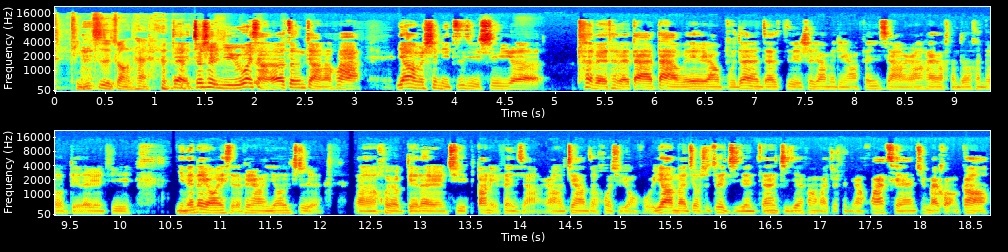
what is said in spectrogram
停滞状态。对，就是你如果想要增长的话，要么是你自己是一个特别特别大的大 V，然后不断的在自己社交媒体上分享，然后还有很多很多别的人去，你的内容也写的非常优质。呃，会有别的人去帮你分享，然后这样子获取用户。要么就是最简单的直接方法，就是你要花钱去买广告，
